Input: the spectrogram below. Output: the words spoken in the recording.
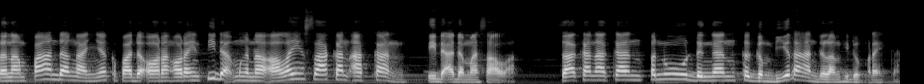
tentang pandangannya kepada orang-orang yang tidak mengenal Allah yang seakan-akan tidak ada masalah. Seakan-akan penuh dengan kegembiraan dalam hidup mereka.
